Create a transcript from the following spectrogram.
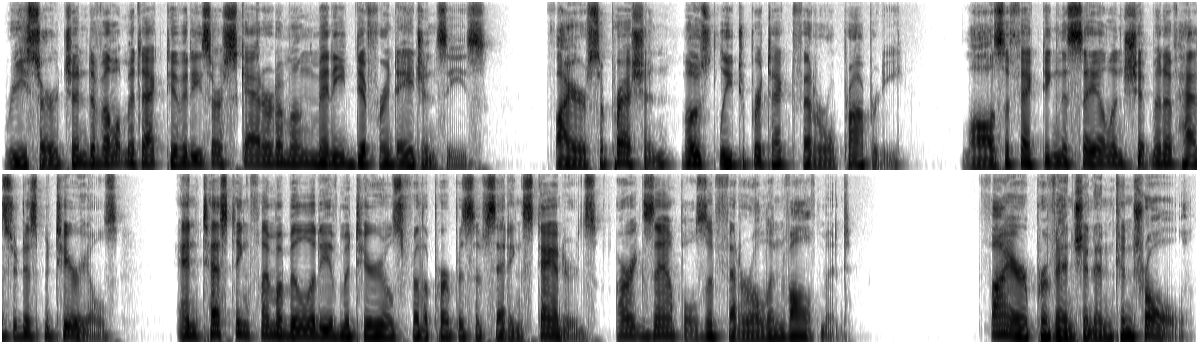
Research and development activities are scattered among many different agencies. Fire suppression, mostly to protect federal property, laws affecting the sale and shipment of hazardous materials, and testing flammability of materials for the purpose of setting standards are examples of federal involvement. Fire prevention and control.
